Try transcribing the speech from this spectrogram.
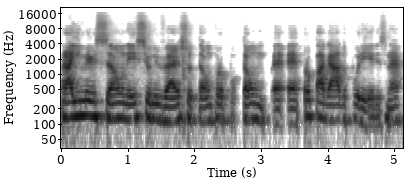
para imersão nesse universo tão, tão é, é, propagado por eles, né?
